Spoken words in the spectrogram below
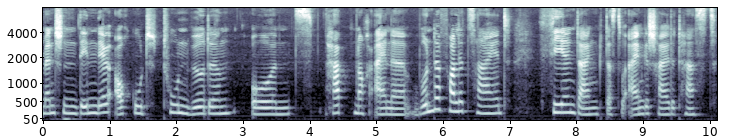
Menschen, denen der auch gut tun würde. Und hab noch eine wundervolle Zeit. Vielen Dank, dass du eingeschaltet hast.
